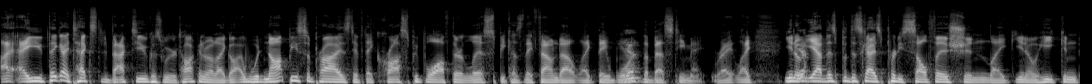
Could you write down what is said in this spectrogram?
I, I you think I texted back to you because we were talking about. It. I go, I would not be surprised if they cross people off their list because they found out like they weren't Yeah. the best teammate, right? Like, you know, Yeah. yeah, this but this guy's pretty selfish and like you know he can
